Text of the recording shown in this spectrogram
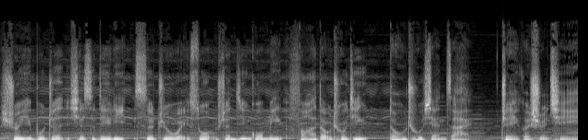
食欲不振、歇斯底里、四肢萎缩、神经过敏、发抖抽筋，都出现在这个时期。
